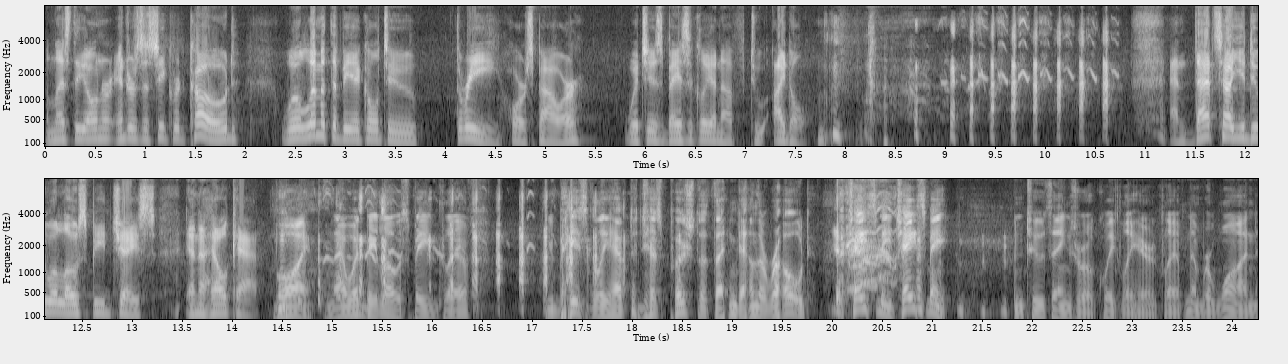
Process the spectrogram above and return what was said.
unless the owner enters a secret code, will limit the vehicle to 3 horsepower, which is basically enough to idle. and that's how you do a low speed chase in a Hellcat. Boy, that would be low speed, Cliff. You basically have to just push the thing down the road. Chase me, chase me. And two things real quickly here, Cliff. Number one,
